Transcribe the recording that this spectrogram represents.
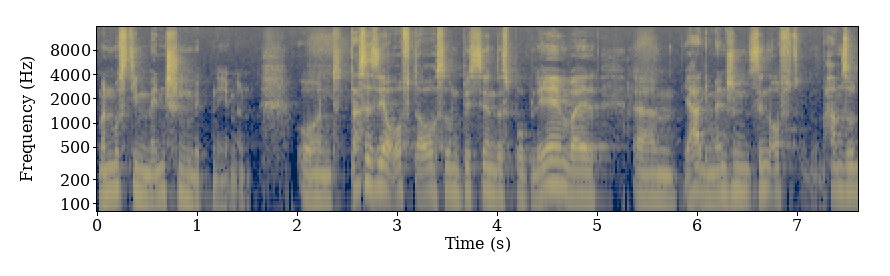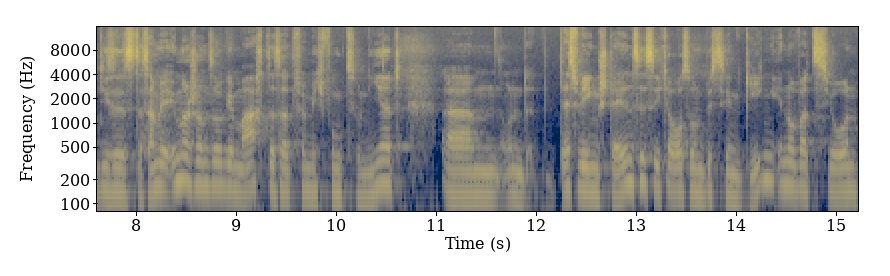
man muss die Menschen mitnehmen. Und das ist ja oft auch so ein bisschen das Problem, weil ähm, ja, die Menschen sind oft, haben so dieses, das haben wir immer schon so gemacht, das hat für mich funktioniert. Ähm, und deswegen stellen sie sich auch so ein bisschen gegen Innovation.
